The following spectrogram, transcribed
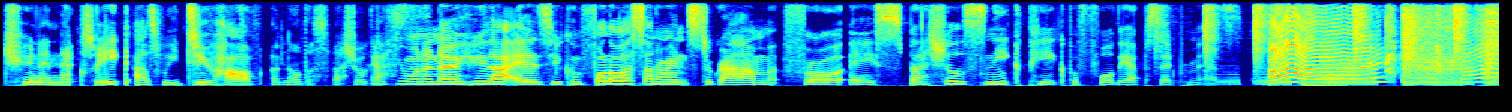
Tune in next week as we do have another special guest. If you want to know who that is, you can follow us on our Instagram for a special sneak peek before the episode premieres. Bye. Bye.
